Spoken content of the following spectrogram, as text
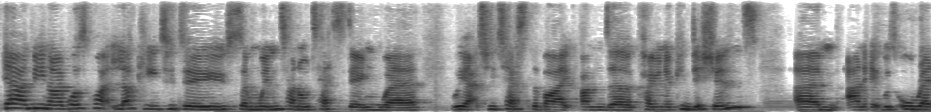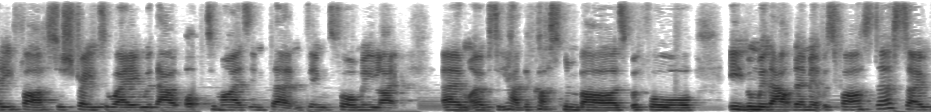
Yeah, I mean, I was quite lucky to do some wind tunnel testing where we actually test the bike under Kona conditions. Um, and it was already faster straight away without optimizing certain things for me. Like um, I obviously had the custom bars before, even without them, it was faster. So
